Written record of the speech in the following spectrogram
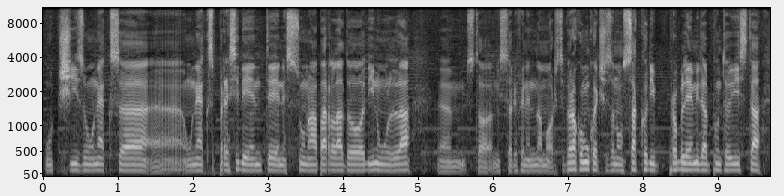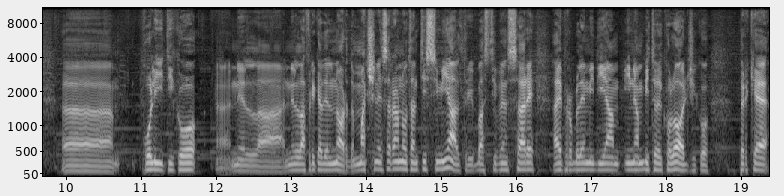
ucciso un ex, eh, un ex presidente e nessuno ha parlato di nulla. Ehm, sto- mi sto riferendo a Morsi, però comunque ci sono un sacco di problemi dal punto di vista eh, politico eh, nella- nell'Africa del Nord, ma ce ne saranno tantissimi altri, basti pensare ai problemi am- in ambito ecologico, perché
